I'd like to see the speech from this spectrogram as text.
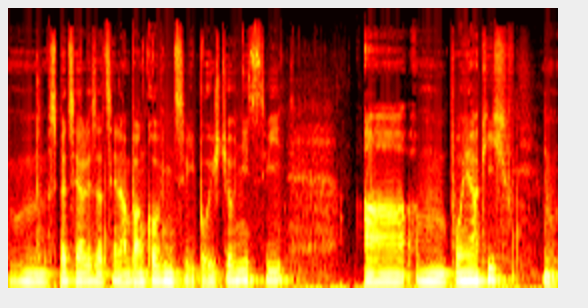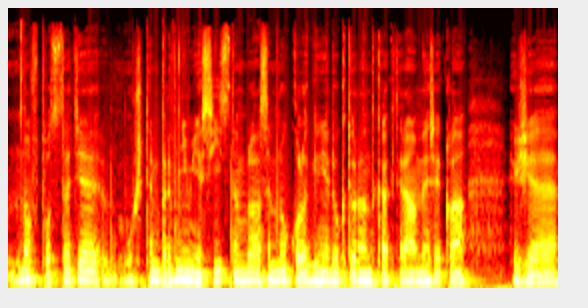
mm, specializaci na bankovnictví, pojišťovnictví a mm, po nějakých, no v podstatě už ten první měsíc tam byla se mnou kolegyně doktorantka, která mi řekla, že,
